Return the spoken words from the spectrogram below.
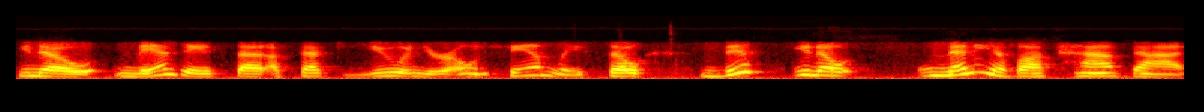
you know, mandates that affect you and your own family. So this, you know, many of us have that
